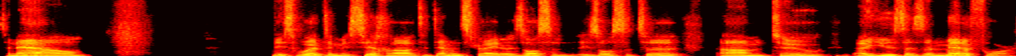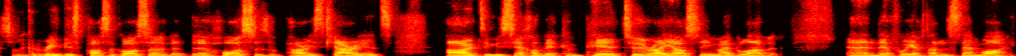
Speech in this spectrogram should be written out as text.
So now this word to misicha to demonstrate is also is also to um, to uh, use as a metaphor. So we could read this pasuk also that the horses of Pari's chariots are to misicha. They're compared to Rayasi, my beloved, and therefore you have to understand why.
